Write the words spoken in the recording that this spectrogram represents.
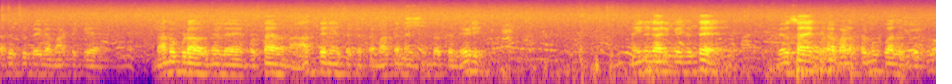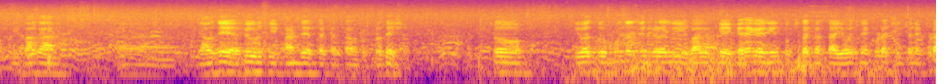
ಆದಷ್ಟು ಬೇಗ ಮಾಡಲಿಕ್ಕೆ ನಾನು ಕೂಡ ಅವರ ಮೇಲೆ ಒತ್ತಾಯವನ್ನು ಹಾಕ್ತೇನೆ ಅಂತಕ್ಕಂಥ ಮಾತನ್ನು ಈ ಸಂದರ್ಭದಲ್ಲಿ ಹೇಳಿ. ಹೈನುಗಾರಿಕೆ ಜೊತೆ ವ್ಯವಸಾಯ ಕೂಡ ಬಹಳ ಪ್ರಮುಖವಾದದ್ದು. ಈ ಭಾಗ ಯಾವುದೇ ಅಭಿವೃದ್ಧಿ ಕಾಣದೇ ಇರತಕ್ಕಂಥ ಒಂದು ಪ್ರದೇಶ. ಸೊ ಇವತ್ತು ಮುಂದಿನ ದಿನಗಳಲ್ಲಿ ಈ ಭಾಗಕ್ಕೆ ಕೆರೆಗೆ ನೀರು ತುಂಬಿಸ್ತಕ್ಕಂಥ ಯೋಜನೆ ಕೂಡ, ಚಿಂತನೆ ಕೂಡ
